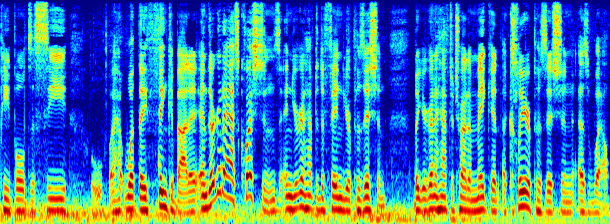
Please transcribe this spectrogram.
people to see what they think about it. And they're going to ask questions, and you're going to have to defend your position. But you're going to have to try to make it a clear position as well.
